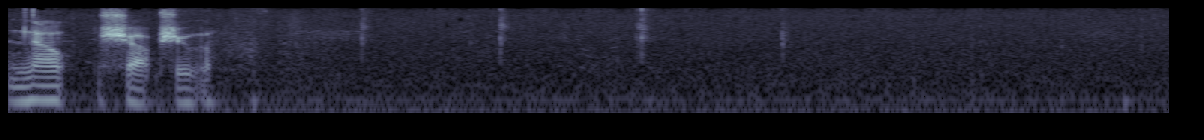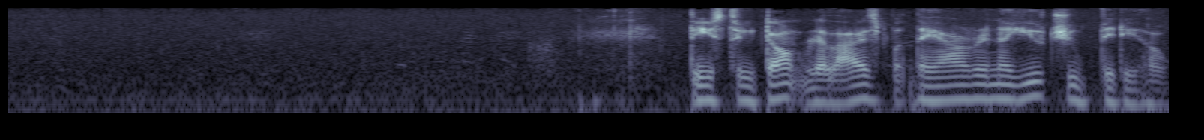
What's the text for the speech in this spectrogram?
No, sharpshooter. These two don't realise, but they are in a YouTube video.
